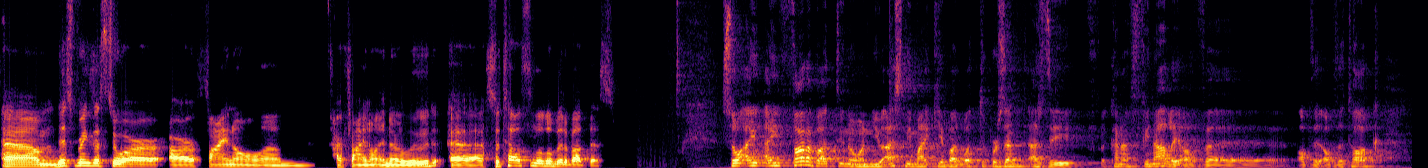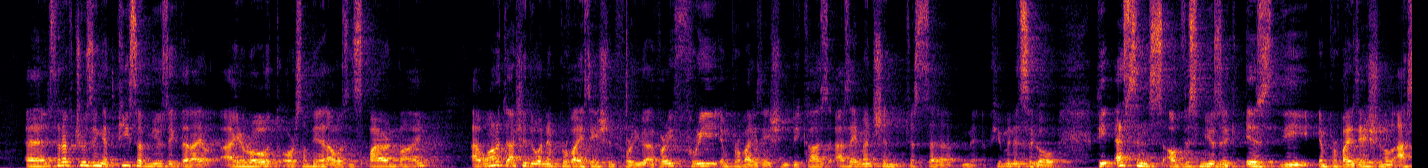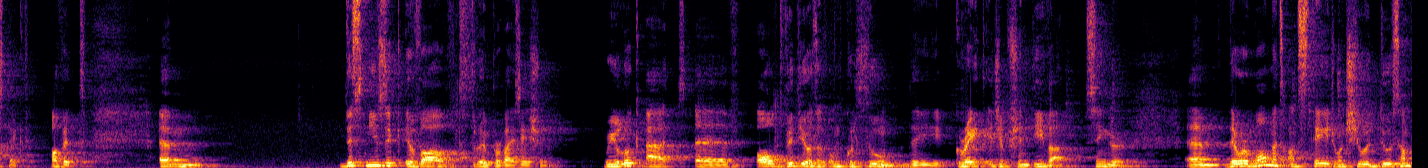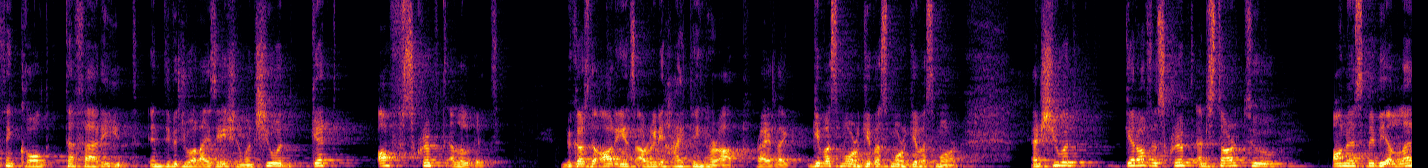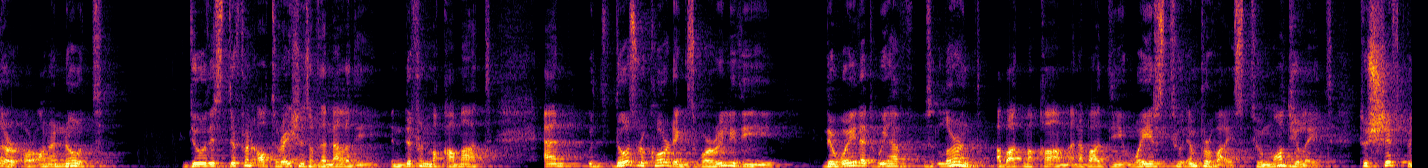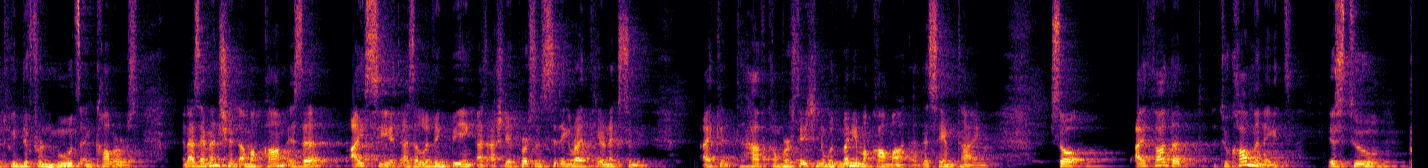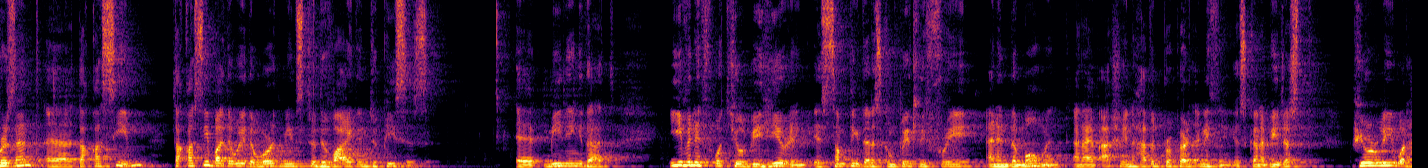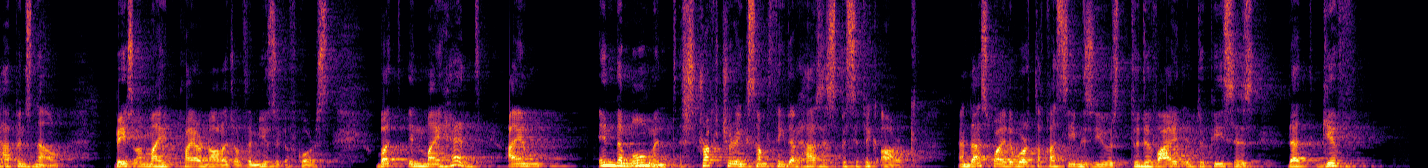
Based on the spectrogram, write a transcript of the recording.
um, this brings us to our our final um, our final interlude. Uh, so tell us a little bit about this. So I, I thought about you know when you asked me, Mikey, about what to present as the kind of finale of uh, of the of the talk. Uh, instead of choosing a piece of music that I, I wrote or something that I was inspired by, I wanted to actually do an improvisation for you, a very free improvisation, because as I mentioned just a, a, few minutes ago, the essence of this music is the improvisational aspect of it. Um, this music evolved through improvisation. We look at uh, old videos of Umm Kulthum, the great Egyptian diva singer. Um, there were moments on stage when she would do something called tafarid, individualization, when she would get off script a little bit because the audience are really hyping her up, right? Like, give us more, give us more, give us more. And she would get off the script and start to, on a, maybe a letter or on a note, do these different alterations of the melody in different maqamat. And those recordings were really the the way that we have learned about maqam and about the ways to improvise, to modulate, to shift between different moods and colors. And as I mentioned, a maqam is a, I see it as a living being, as actually a person sitting right here next to me. I can have conversation with many maqamat at the same time. So I thought that to culminate is to present uh, taqasim. Taqasim, by the way, the word means to divide into pieces, uh, meaning that even if what you'll be hearing is something that is completely free and in the moment, and I've actually haven't prepared anything, it's going to be just purely what happens now, based on my prior knowledge of the music, of course. But in my head, I am in the moment structuring something that has a specific arc. And that's why the word taqasim is used to divide into pieces that give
